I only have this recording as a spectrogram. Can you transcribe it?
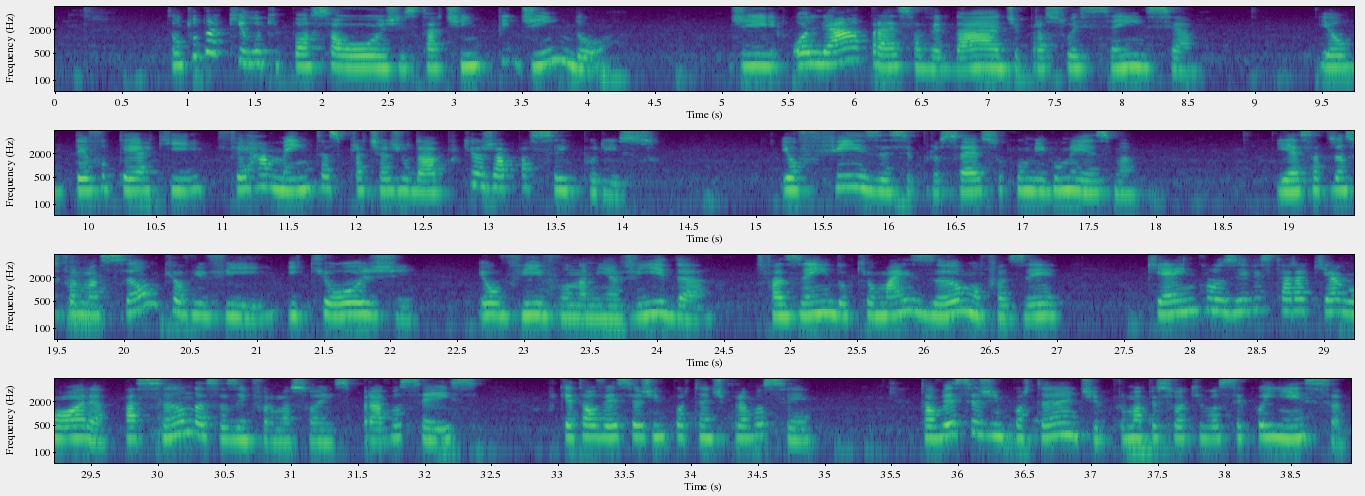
então, tudo aquilo que possa hoje estar te impedindo de olhar para essa verdade, para sua essência, eu devo ter aqui ferramentas para te ajudar, porque eu já passei por isso. Eu fiz esse processo comigo mesma. E essa transformação que eu vivi e que hoje eu vivo na minha vida, fazendo o que eu mais amo fazer, que é inclusive estar aqui agora, passando essas informações para vocês, porque talvez seja importante para você. Talvez seja importante para uma pessoa que você conheça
